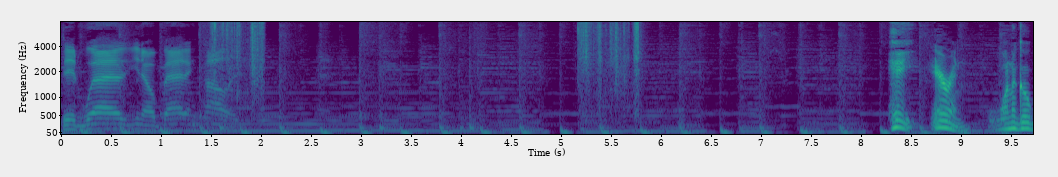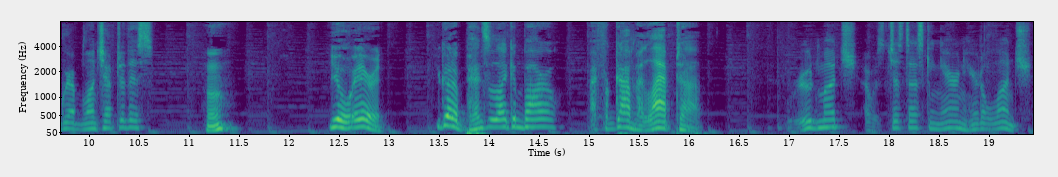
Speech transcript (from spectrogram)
did well, you know, bad in college. Hey, Aaron, wanna go grab lunch after this? Huh? Yo, Aaron, you got a pencil I can borrow? I forgot my laptop. Rude much? I was just asking Aaron here to lunch.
